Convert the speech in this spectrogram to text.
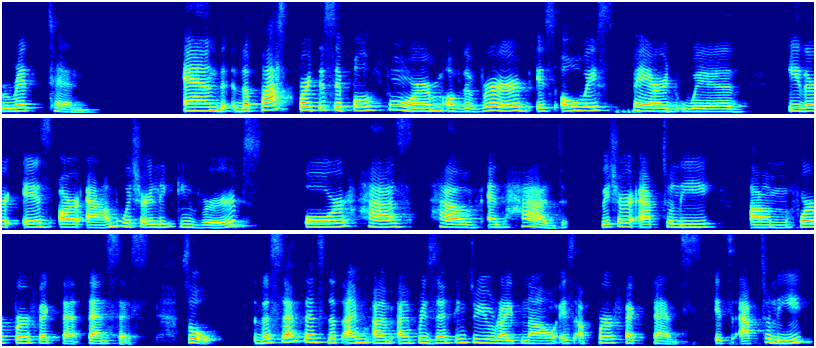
written. And the past participle form of the verb is always paired with either is, are, am, which are linking verbs, or has, have, and had, which are actually um, for perfect tenses. So the sentence that I'm, I'm I'm presenting to you right now is a perfect tense. It's actually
